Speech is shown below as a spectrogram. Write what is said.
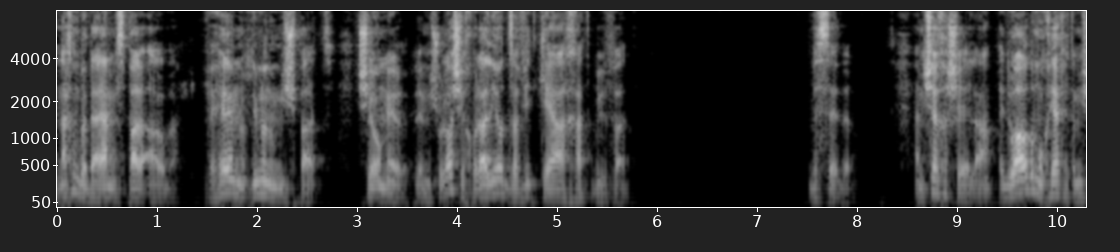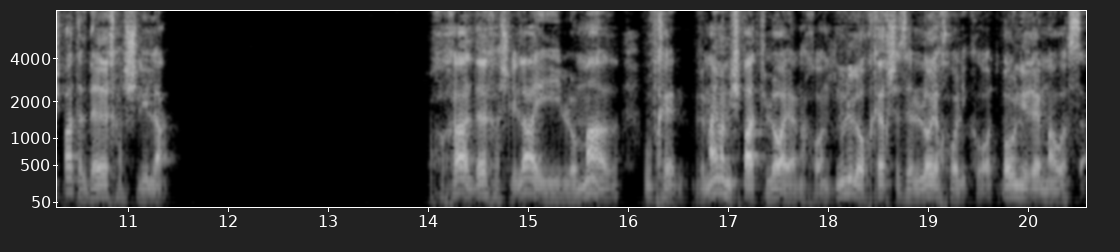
אנחנו בבעיה מספר 4, והם נותנים לנו משפט שאומר, למשולש יכולה להיות זווית כהה אחת בלבד. בסדר. המשך השאלה, אדוארדו מוכיח את המשפט על דרך השלילה. הוכחה על דרך השלילה היא לומר, ובכן, ומה אם המשפט לא היה נכון? תנו לי להוכיח שזה לא יכול לקרות, בואו נראה מה הוא עשה.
